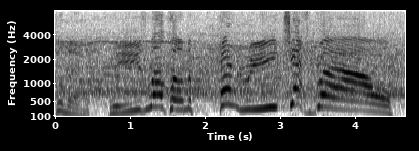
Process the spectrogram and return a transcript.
gentlemen, please welcome Henry Chesbrow!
